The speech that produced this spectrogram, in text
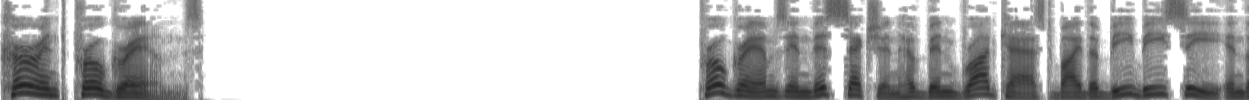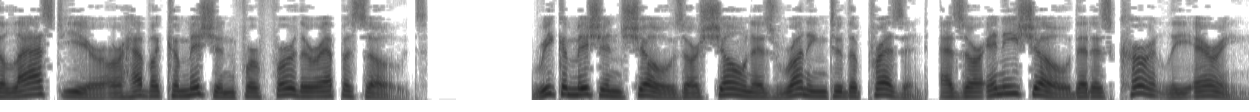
Current programs Programs in this section have been broadcast by the BBC in the last year or have a commission for further episodes. Recommissioned shows are shown as running to the present, as are any show that is currently airing.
